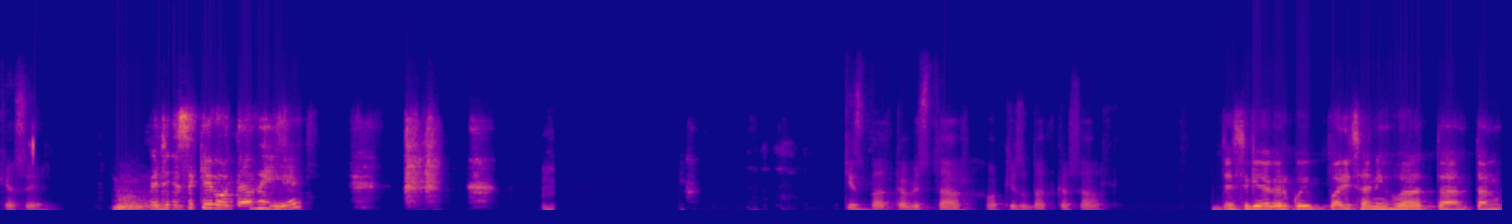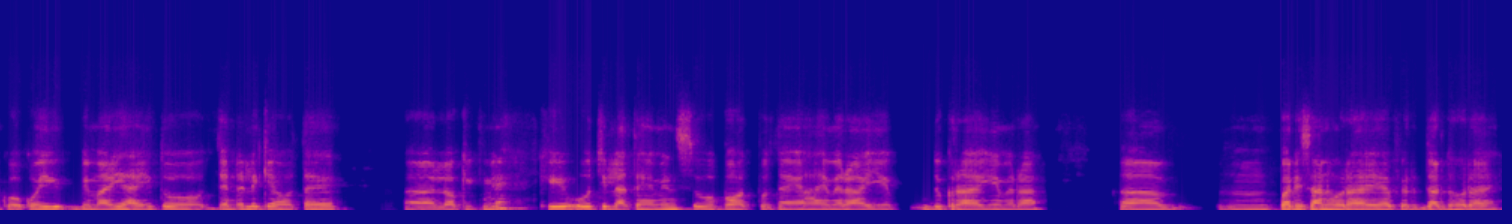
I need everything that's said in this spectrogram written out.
कैसे? जैसे कि होता नहीं है किस बात का विस्तार और किस बात का सार? जैसे कि अगर कोई परेशानी हुआ तन तन को, कोई बीमारी आई तो जनरली क्या होता है लौकिक में कि वो चिल्लाते हैं मीन्स वो बहुत बोलते हैं, हाय मेरा, ये दुख रहा है, ये मेरा परेशान हो रहा है या फिर दर्द हो रहा है।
